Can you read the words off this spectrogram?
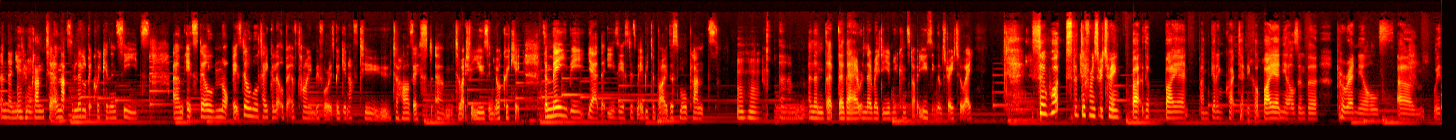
and then you mm-hmm. can plant it, and that's a little bit quicker than seeds um, it's still not it still will take a little bit of time before it's big enough to to harvest um, to actually use in your cooking so maybe yeah the easiest is maybe to buy the small plants mm-hmm. um, and then they're, they're there and they're ready and you can start using them straight away so what's the difference between but the bien i'm getting quite technical biennials and the perennials um, with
